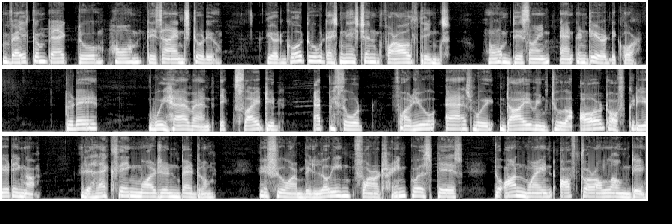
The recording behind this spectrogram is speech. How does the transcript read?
Welcome back to Home Design Studio, your go to destination for all things home design and interior decor. Today, we have an excited episode for you as we dive into the art of creating a relaxing modern bedroom. If you are be looking for a tranquil space to unwind after a long day,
